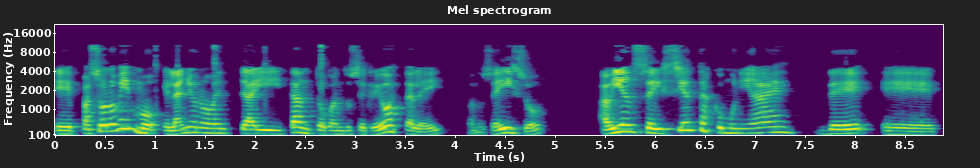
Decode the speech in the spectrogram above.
Eh, pasó lo mismo el año 90 y tanto cuando se creó esta ley, cuando se hizo, habían 600 comunidades de,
